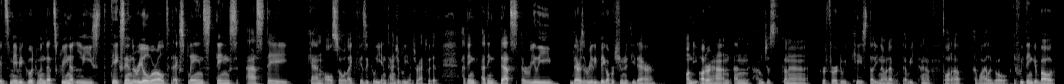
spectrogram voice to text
it's maybe good when that screen at least takes in the real world, explains things as they can also like physically and tangibly interact with it. I think I think that's a really there's a really big opportunity there. On the other hand, and I'm just gonna refer to a case study now that that we kind of thought up a while ago. If we think about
